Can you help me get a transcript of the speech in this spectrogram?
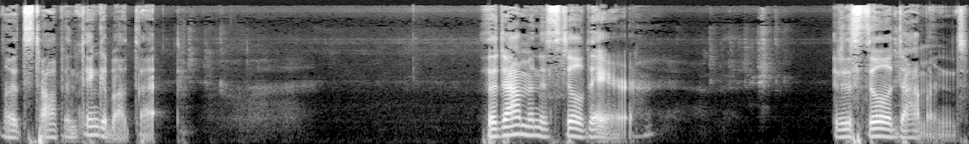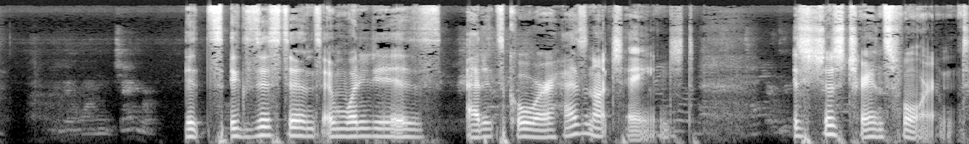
let's stop and think about that. The diamond is still there. It is still a diamond. Its existence and what it is at its core has not changed. It's just transformed.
